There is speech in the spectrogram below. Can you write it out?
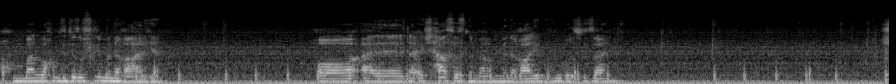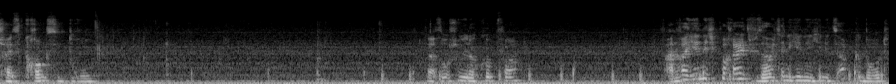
Oh Mann, warum sind hier so viele Mineralien? Oh, Alter, ich hasse es nicht mehr, Mineralienhure zu sein. Scheiß Kronk-Syndrom. Da ist auch schon wieder Kupfer. Waren wir hier nicht bereit? Wieso habe ich denn hier, nicht, hier nichts abgebaut?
